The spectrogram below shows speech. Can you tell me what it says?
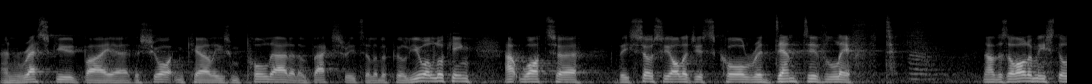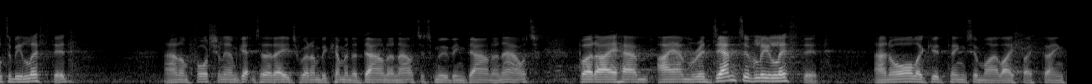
and rescued by uh, the short and curlies and pulled out of the back streets of Liverpool. You are looking at what uh, the sociologists call redemptive lift. Now, there's a lot of me still to be lifted, and unfortunately, I'm getting to that age where I'm becoming a down and out. It's moving down and out. But I am, I am redemptively lifted, and all the good things in my life I thank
